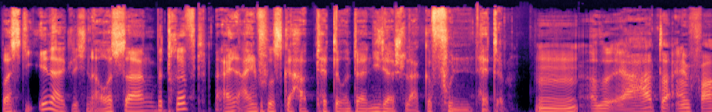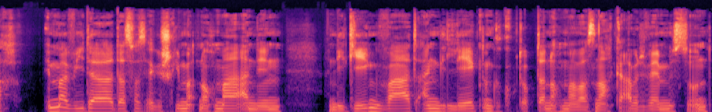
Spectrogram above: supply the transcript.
was die inhaltlichen Aussagen betrifft, einen Einfluss gehabt hätte und da Niederschlag gefunden hätte. Mhm. Also er hatte einfach immer wieder das, was er geschrieben hat, nochmal an den an die Gegenwart angelegt und geguckt, ob da nochmal was nachgearbeitet werden müsste und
